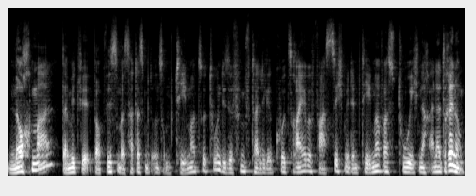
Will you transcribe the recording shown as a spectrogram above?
Nochmal, damit wir überhaupt wissen, was hat das mit unserem Thema zu tun. Diese fünfteilige Kurzreihe befasst sich mit dem Thema, was tue ich nach einer Trennung.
